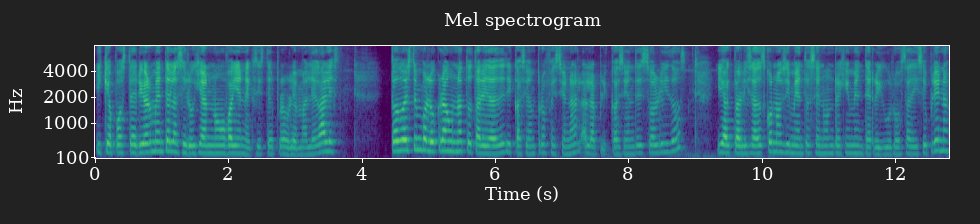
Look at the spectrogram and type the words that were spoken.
y que posteriormente la cirugía no vayan a existir problemas legales. Todo esto involucra una totalidad de dedicación profesional a la aplicación de sólidos y actualizados conocimientos en un régimen de rigurosa disciplina.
